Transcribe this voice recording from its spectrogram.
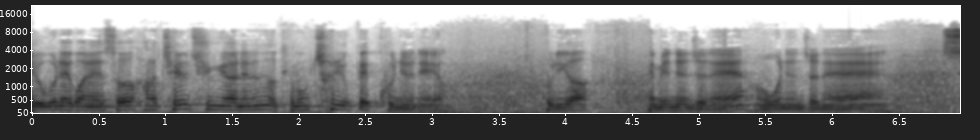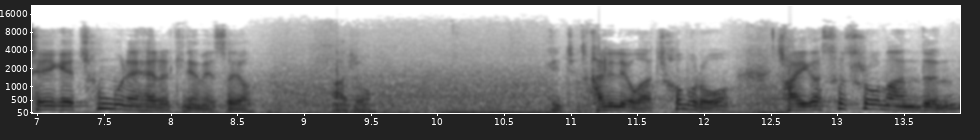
요 분에 관해서 하나 제일 중요한 해는 어떻게 보면 1609년이에요. 우리가 몇 년 전에, 5년 전에 세계 천문의 해를 기념했어요. 아주. 갈릴레오가 처음으로 자기가 스스로 만든,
